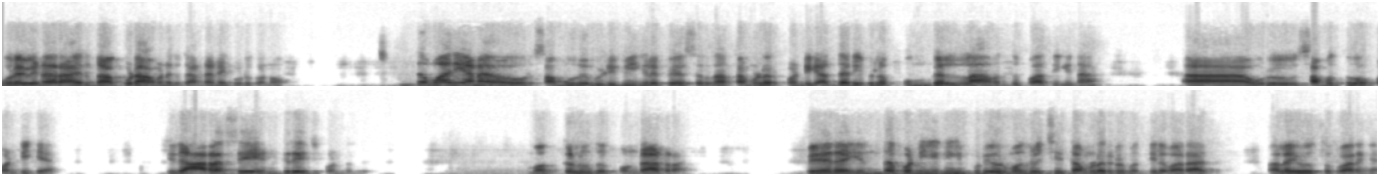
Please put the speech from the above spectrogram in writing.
உறவினரா இருந்தா கூட அவனுக்கு தண்டனை கொடுக்கணும். இந்த மாதிரியான ஒரு சமூக விழுமியங்களை பேசுறது தான் தமிழர் பண்டிகை. அந்த அடிப்படையில் பொங்கல்லாம் வந்து பாத்தீங்கன்னா ஒரு சமத்துவ பண்டிகை. இது அரசே என்கரேஜ் பண்ணுது. மக்களும் இதை கொண்டாடுறாங்க. வேற எந்த பண்டிகைக்கும் இப்படி ஒரு மகிழ்ச்சி தமிழர்கள் மத்தியில வராது. நல்லா யோசித்து பாருங்க.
